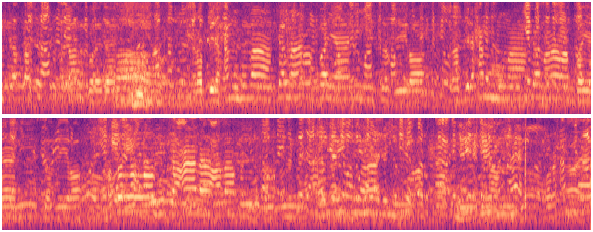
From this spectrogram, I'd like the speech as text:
আছে আল্লাহ সুস্থতা দান করে দেন رب ارحمهما كما ربياني صغيرا رب ارحمهما كما ربياني صغيرا وصلى الله تعالى على خير وارحمنا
